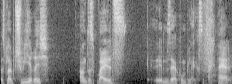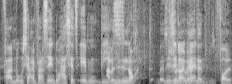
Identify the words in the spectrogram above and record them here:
es bleibt schwierig und weil es eben sehr komplex ist. Naja, vor allem, du musst ja einfach sehen, du hast jetzt eben die. Aber sie sind noch, Sie sind noch im Rennen. voll.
